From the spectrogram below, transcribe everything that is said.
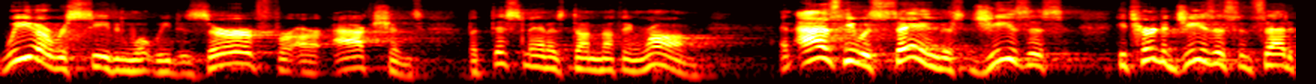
We are receiving what we deserve for our actions, but this man has done nothing wrong. And as he was saying this, Jesus, he turned to Jesus and said,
